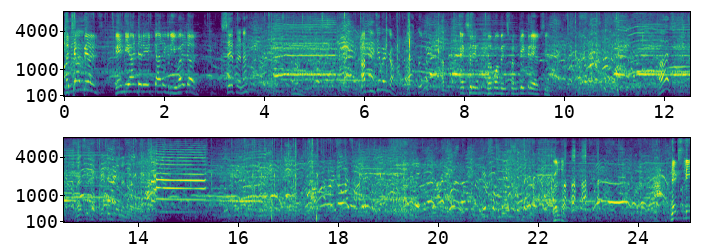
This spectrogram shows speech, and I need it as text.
the champions in the under 8 category. Well done. Safe है ना आप नीचे बैठ जाओ हाँ कोई बात Excellent performance from Kenkara FC. ऐसी अपनी टीम का लेना Well done. Nextly,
